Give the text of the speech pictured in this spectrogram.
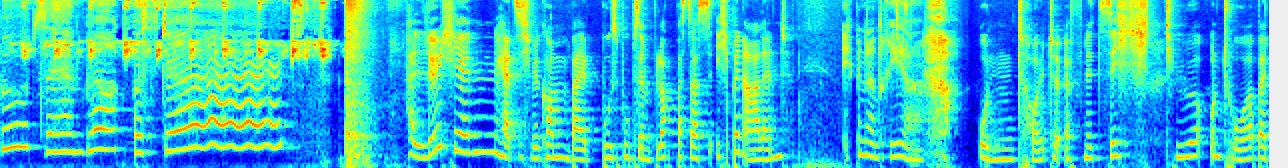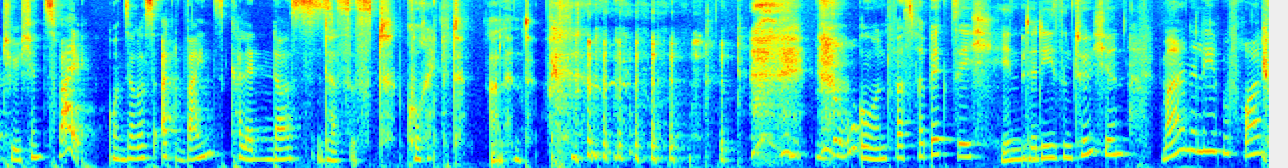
Boobs and blockbusters. Hallöchen, herzlich willkommen bei Boost Boobs and Blockbusters. Ich bin Arland Ich bin Andrea. und heute öffnet sich Tür und Tor bei Türchen 2 unseres Adventskalenders. Das ist korrekt, Alend. So. Und was verbirgt sich hinter diesem Türchen? Meine lieben Freunde,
